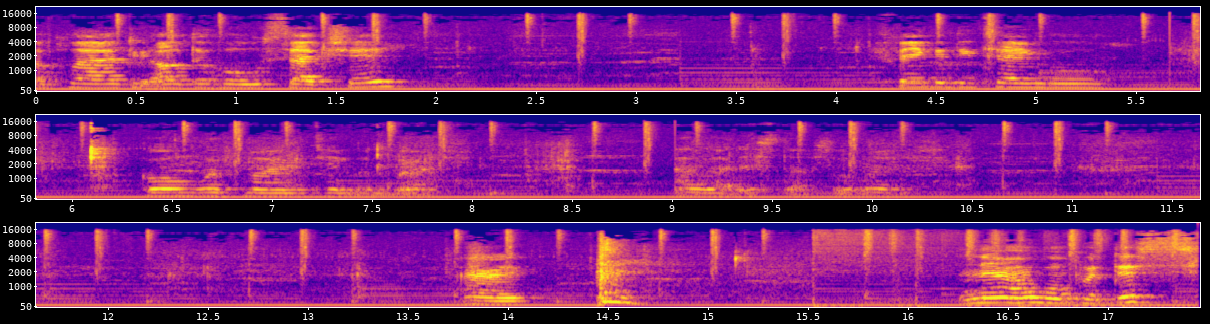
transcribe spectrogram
apply throughout the whole section. Finger detangle. Going with my detangling brush. I love this stuff so much. Alright. now we'll put this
